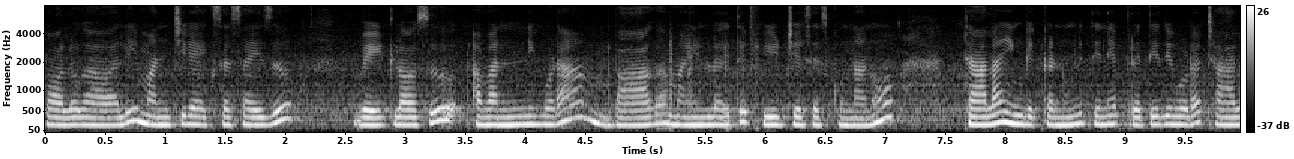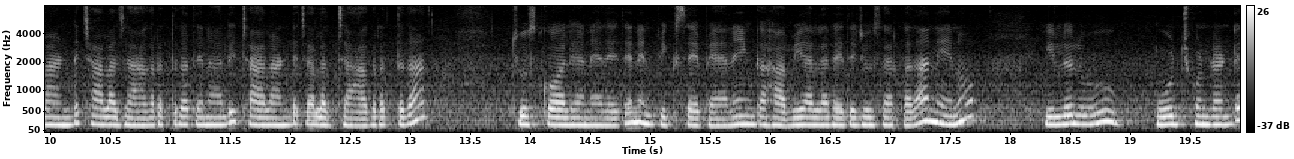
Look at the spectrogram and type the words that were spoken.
ఫాలో కావాలి మంచిగా ఎక్సర్సైజ్ వెయిట్ లాస్ అవన్నీ కూడా బాగా మైండ్లో అయితే ఫీడ్ చేసేసుకున్నాను. చాలా ఇంక ఇక్కడ నుండి తినే ప్రతిదీ కూడా చాలా అంటే చాలా జాగ్రత్తగా తినాలి. చాలా అంటే చాలా జాగ్రత్తగా చూసుకోవాలి అనేది అయితే నేను ఫిక్స్ అయిపోయాను. ఇంకా హబీ అల్లరి అయితే చూశారు కదా నేను ఇల్లులు ఊడ్చుకుంటుంటే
